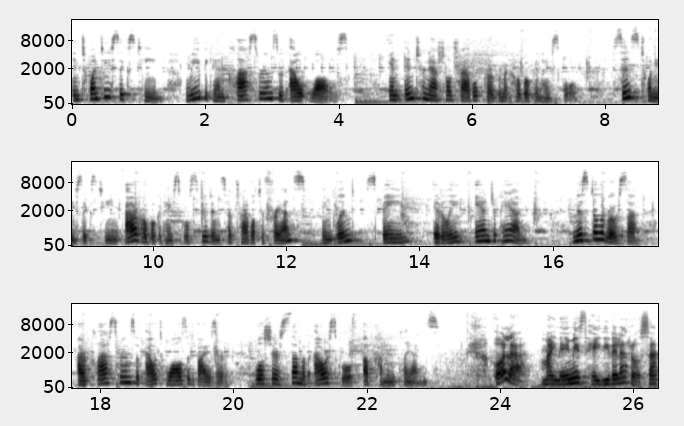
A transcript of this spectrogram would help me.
In 2016, we began Classrooms Without Walls, an international travel program at Hoboken High School. Since 2016, our Hoboken High School students have traveled to France, England, Spain, Italy, and Japan. Ms. De La Rosa, our Classrooms Without Walls advisor, will share some of our school's upcoming plans. Hola, my name is Heidi de la Rosa,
